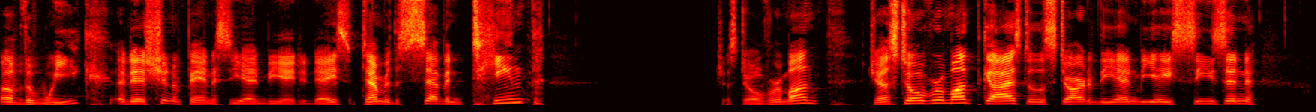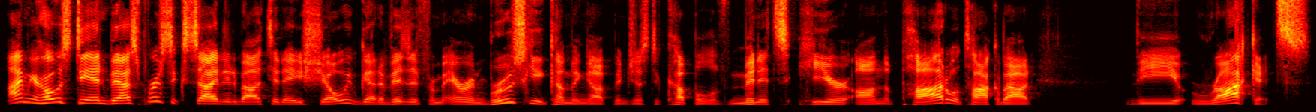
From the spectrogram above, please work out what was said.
of the week edition of Fantasy NBA Today, September the 17th. Just over a month. Just over a month, guys, to the start of the NBA season. I'm your host, Dan Besbris. Excited about today's show. We've got a visit from Aaron Bruski coming up in just a couple of minutes here on the pod. We'll talk about the Rockets.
